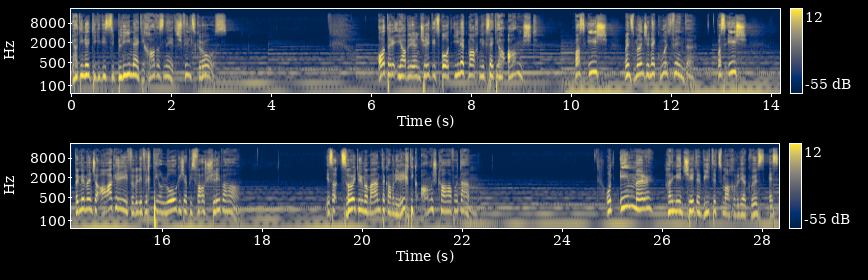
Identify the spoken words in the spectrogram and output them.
ich habe die nötige Disziplin nicht, ich kann das nicht, das ist viel zu gross. Oder ich habe wieder einen Schritt ins Boot gemacht und gesagt, ich habe Angst. Was ist, wenn es Menschen nicht gut finden? Was ist, wenn wir Menschen angreifen, weil ich vielleicht theologisch etwas falsch geschrieben habe? Ich hatte zwei, drei Momente, wo ich richtig Angst hatte vor dem. Und immer habe ich mich entschieden, weiterzumachen, weil ich gewusst es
